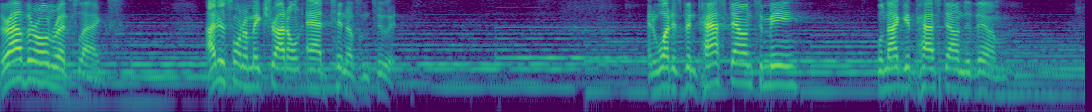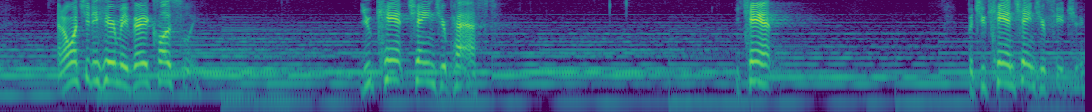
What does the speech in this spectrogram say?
they'll have their own red flags. I just want to make sure I don't add 10 of them to it. And what has been passed down to me will not get passed down to them. And I want you to hear me very closely. You can't change your past. You can't. But you can change your future.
